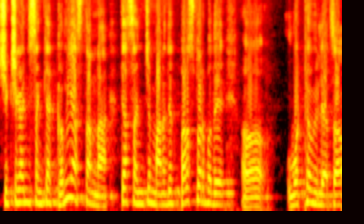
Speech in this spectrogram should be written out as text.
शिक्षकांची संख्या कमी असताना त्या संच मान्यतेत परस्पर पदे वठविल्याचा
